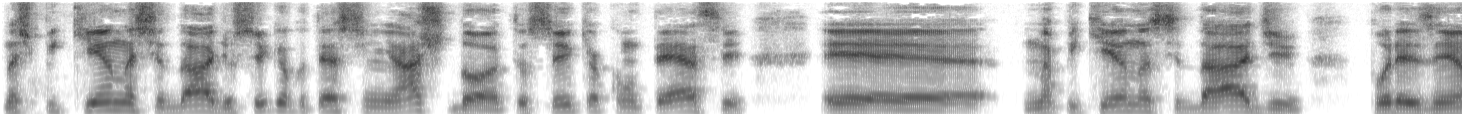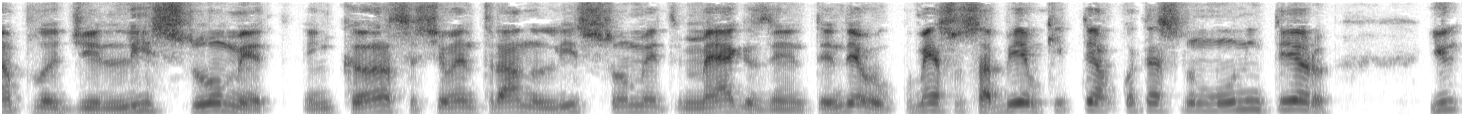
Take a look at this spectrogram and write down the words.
nas pequenas cidades. Eu sei o que acontece em Ashdod, eu sei o que acontece é, na pequena cidade por exemplo, de Lee Summit, em Kansas, se eu entrar no Lee Summit Magazine, entendeu? Eu começo a saber o que acontece no mundo inteiro. E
